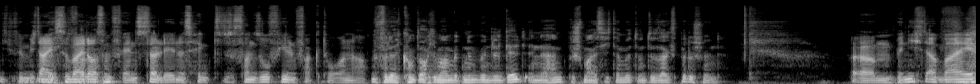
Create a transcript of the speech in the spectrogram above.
ich will mich da nicht so weit aus dem Fenster lehnen. Es hängt von so vielen Faktoren ab. Vielleicht kommt auch jemand mit einem Bündel Geld in der Hand, beschmeiß ich damit und du sagst, bitteschön. Ähm, bin ich dabei?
